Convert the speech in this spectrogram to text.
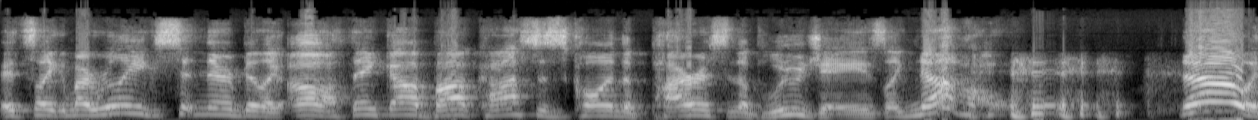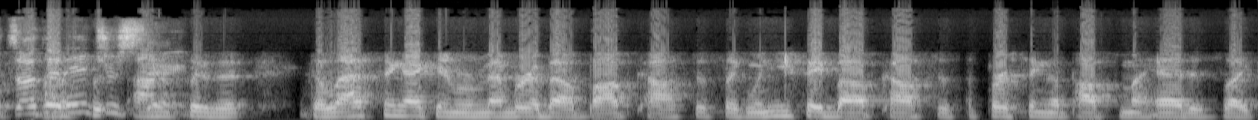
it's like, am I really sitting there and be like, oh, thank God Bob Costas is calling the Pirates and the Blue Jays? Like, no, no, it's not that honestly, interesting. Honestly, the the last thing I can remember about Bob Costas, like when you say Bob Costas, the first thing that pops in my head is like,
